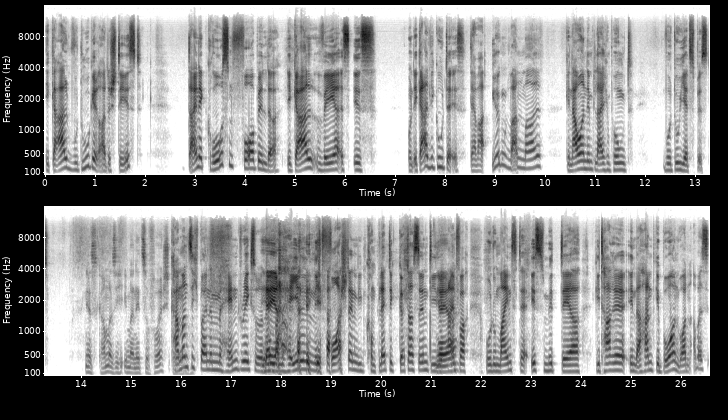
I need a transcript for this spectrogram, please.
egal wo du gerade stehst, deine großen Vorbilder, egal wer es ist und egal wie gut er ist, der war irgendwann mal genau an dem gleichen Punkt wo du jetzt bist. Das kann man sich immer nicht so vorstellen. Kann man sich bei einem Hendrix oder einem ja, Halen nicht ja. vorstellen, die komplette Götter sind, die ja, einfach, wo du meinst, der ist mit der Gitarre in der Hand geboren worden. Aber es,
